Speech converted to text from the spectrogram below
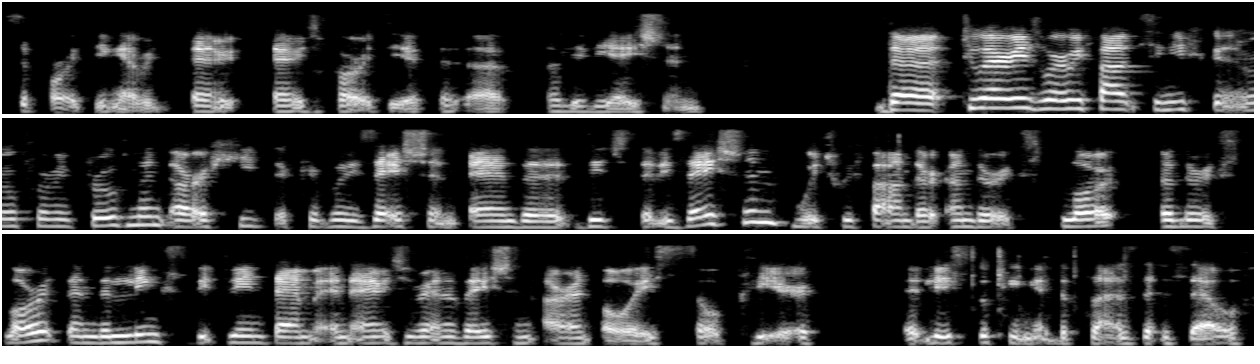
supporting energy, poverty uh, alleviation. The two areas where we found significant room for improvement are heat decarbonization and the digitalization, which we found are underexplored, underexplored, and the links between them and energy renovation aren't always so clear, at least looking at the plans themselves.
